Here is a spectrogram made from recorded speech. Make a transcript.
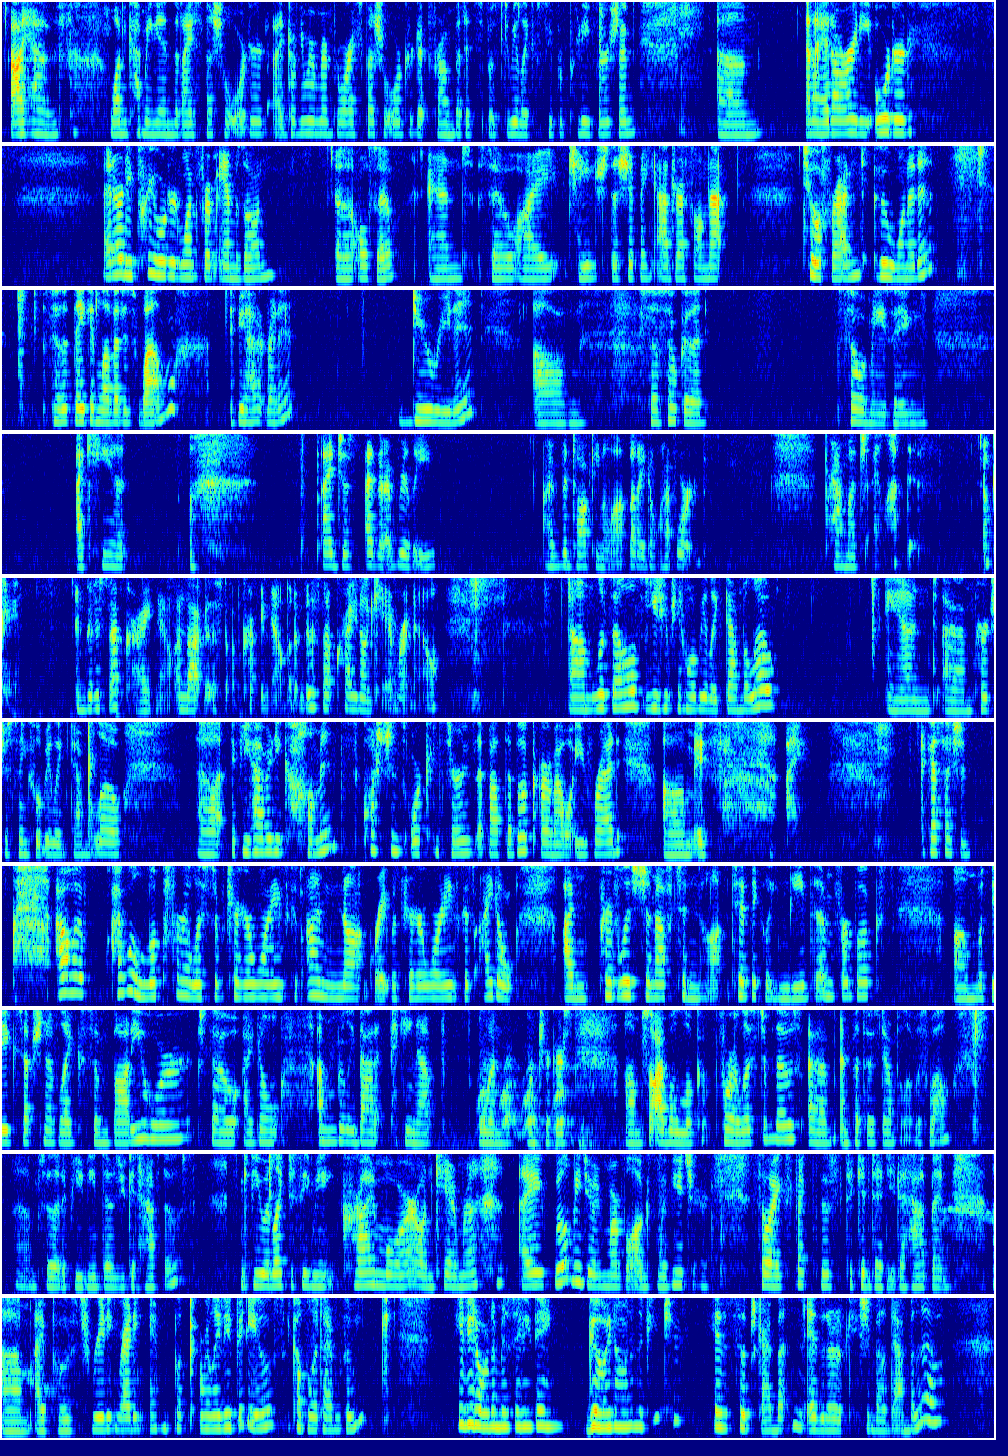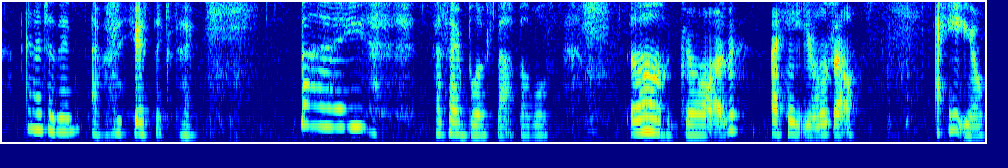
I have one coming in that I special ordered. I don't even remember where I special ordered it from, but it's supposed to be like a super pretty version. Um, and I had already ordered, I had already pre-ordered one from Amazon uh, also. And so I changed the shipping address on that to a friend who wanted it so that they can love it as well. If you haven't read it, do read it. Um, so, so good. So amazing. I can't, I just, I, I really, I've been talking a lot, but I don't have words for how much I love this. Okay, I'm gonna stop crying now. I'm not gonna stop crying now, but I'm gonna stop crying on camera now. Um, Liselle's YouTube channel will be linked down below and um, purchase links will be linked down below. Uh, if you have any comments, questions, or concerns about the book or about what you've read, um, if I, I guess I should, I'll, I will look for a list of trigger warnings because I'm not great with trigger warnings because I don't, I'm privileged enough to not typically need them for books. Um, with the exception of like some body horror so I don't I'm really bad at picking up on, on triggers um, so I will look for a list of those um, and put those down below as well um, so that if you need those you can have those if you would like to see me cry more on camera, I will be doing more vlogs in the future. So I expect this to continue to happen. Um, I post reading, writing, and book related videos a couple of times a week. If you don't want to miss anything going on in the future, hit the subscribe button and the notification bell down below. And until then, I will see you guys next time. Bye! As I blow snot bubbles. Oh god. I hate you, Liselle. I hate you.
